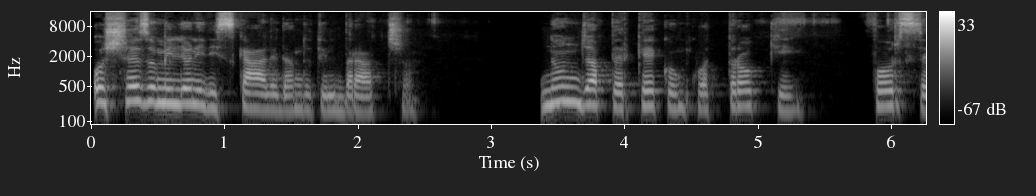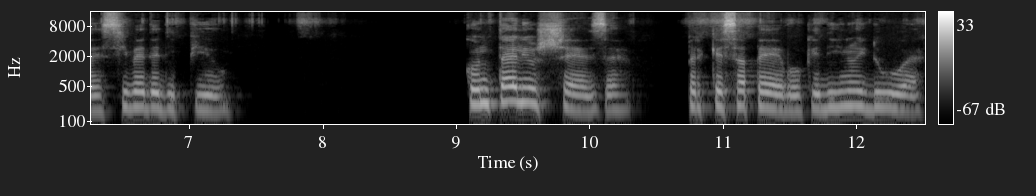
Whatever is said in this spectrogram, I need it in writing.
Ho sceso milioni di scale dandoti il braccio, non già perché con quattro occhi forse si vede di più. Con te li ho scese perché sapevo che di noi due,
